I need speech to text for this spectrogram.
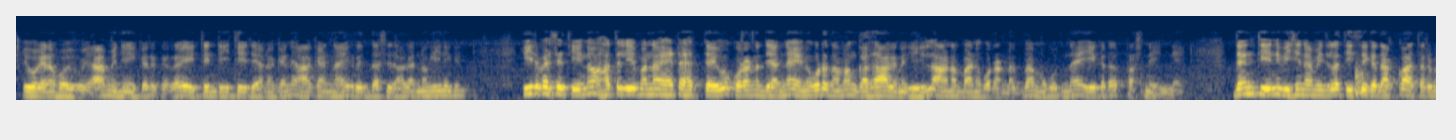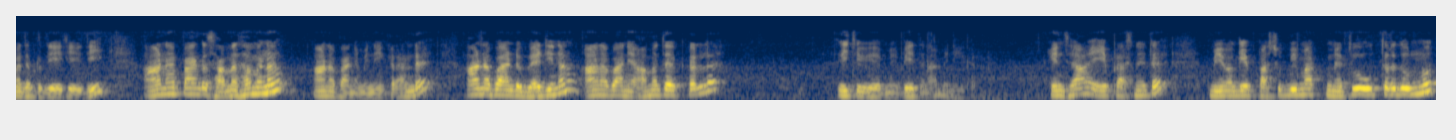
ඒව ගැන හොය හොයා මෙනෙහි කර කර ඉතින් හිතේ යන ගැන ආකන් නායක රෙද්දාස්සේ දා ගන්නවා කියන එකනේ. ඊට පස්සේ තියෙනවා 40 50 60 70 කරන්න දෙයක් නැහැ. එනකොට තමන් ගසාගෙන ගිහිල්ලා ආනාපාන කරන්නත් බෑ මොකුත් නැහැ. ඒකට ප්‍රශ්නේ ඉන්නේ දැන් තියෙන 29 ඉඳලා 31 දක්වා අතරමැද ප්‍රදේශයේදී ආනාපානට සමසමන ආනාපාන මෙනෙහි කරන්නේ ආනාපානට වැඩි නම් ආනාපානිය අමතක කරලා ඊටි මේ වේදනාව මෙනෙහි කරනවා. ඒ නිසා මේ ප්‍රශ්නෙට මේ වගේ පසුබිමක් නැතුව උත්තර දුන්නොත්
